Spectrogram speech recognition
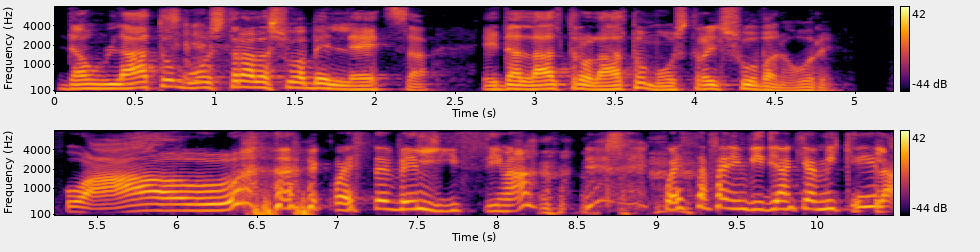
da un lato mostra la sua bellezza e dall'altro lato mostra il suo valore. Wow, questa è bellissima. Questa fa invidia anche a Michela.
